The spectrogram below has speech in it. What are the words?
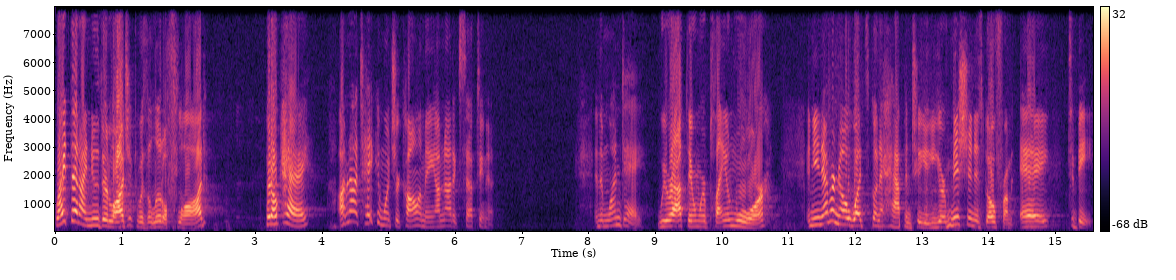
Right then, I knew their logic was a little flawed, but okay. I'm not taking what you're calling me. I'm not accepting it. And then one day, we were out there and we are playing war, and you never know what's going to happen to you. Your mission is go from A to B.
